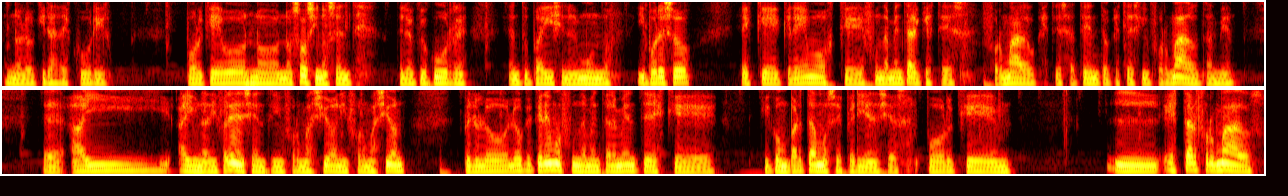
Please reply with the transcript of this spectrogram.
no lo quieras descubrir, porque vos no, no sos inocente de lo que ocurre en tu país y en el mundo. Y por eso es que creemos que es fundamental que estés formado, que estés atento, que estés informado también. Eh, hay, una diferencia entre información y formación, pero lo, que queremos fundamentalmente es que, que compartamos experiencias, porque estar formados,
